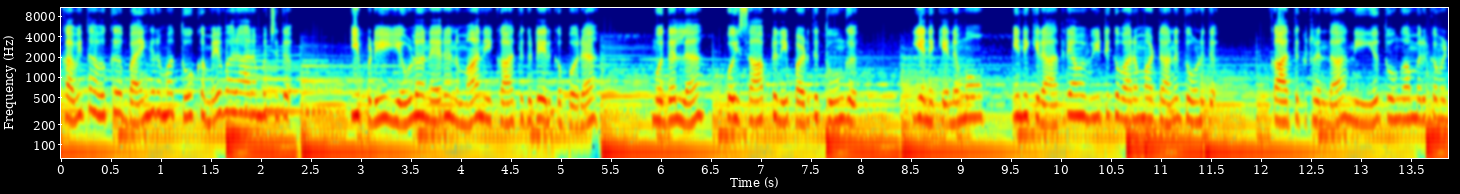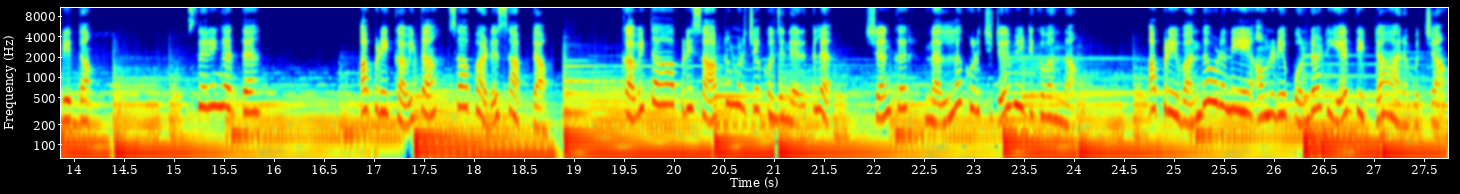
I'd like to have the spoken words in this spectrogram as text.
கவிதாவுக்கு பயங்கரமா தூக்கமே வர ஆரம்பிச்சது. இப்படி எவ்வளவு நேரமா நீ காத்துக்கிட்டே இருக்க போற? முதல்ல போய் சாப்பிட்டு நீ படுத்து தூங்கு. எனக்கு என்னமோ இன்னைக்கு ராத்திரி அவன் வீட்டுக்கு வரமாட்டான்னு தோணுது. காத்துக்கிட்டு இருந்தா நீயும் தூங்காம இருக்க வேண்டியதுதான். சரிங்க அத்த. அப்படி கவிதா சாப்பாடு சாப்பிட்டா. கவிதா அப்படி சாப்பிட்டு முடிச்ச கொஞ்ச நேரத்துல சங்கர் நல்லா குடிச்சிட்டு வீட்டுக்கு வந்தான். அப்படி வந்த உடனே அவனுடைய பொண்டாட்டிய திட்ட ஆரம்பிச்சான்.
